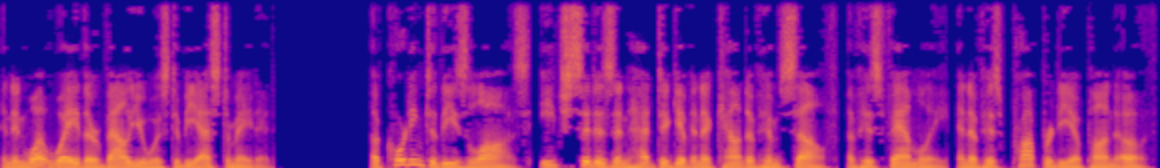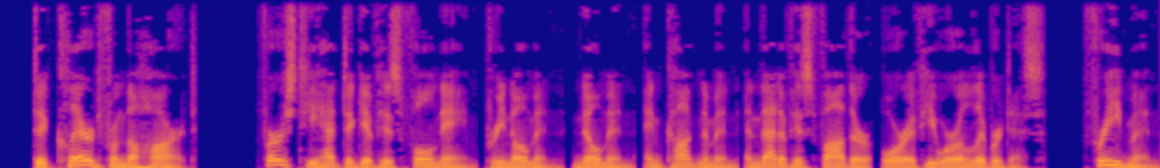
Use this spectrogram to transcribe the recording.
and in what way their value was to be estimated. According to these laws, each citizen had to give an account of himself, of his family, and of his property upon oath, declared from the heart. First he had to give his full name prenomen, nomen, and cognomen and that of his father, or if he were a libertus, freedman,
